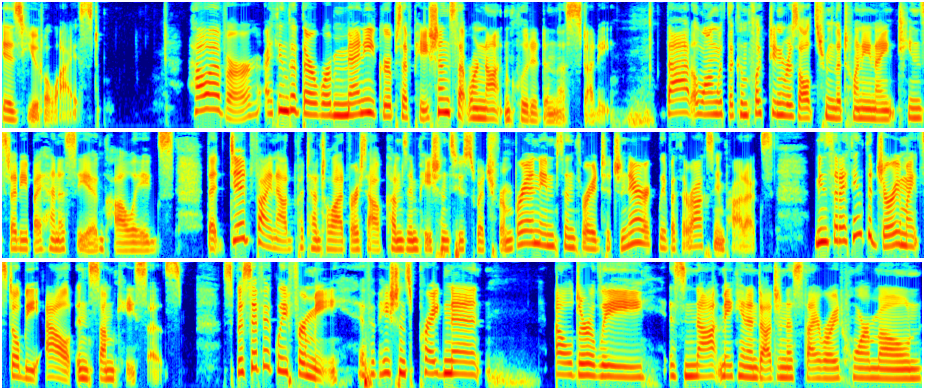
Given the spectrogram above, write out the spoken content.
is utilized. However, I think that there were many groups of patients that were not included in this study. That, along with the conflicting results from the 2019 study by Hennessey and colleagues that did find out potential adverse outcomes in patients who switch from brand name Synthroid to generic levothyroxine products, means that I think the jury might still be out in some cases. Specifically for me, if a patient's pregnant, elderly, is not making endogenous thyroid hormone,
